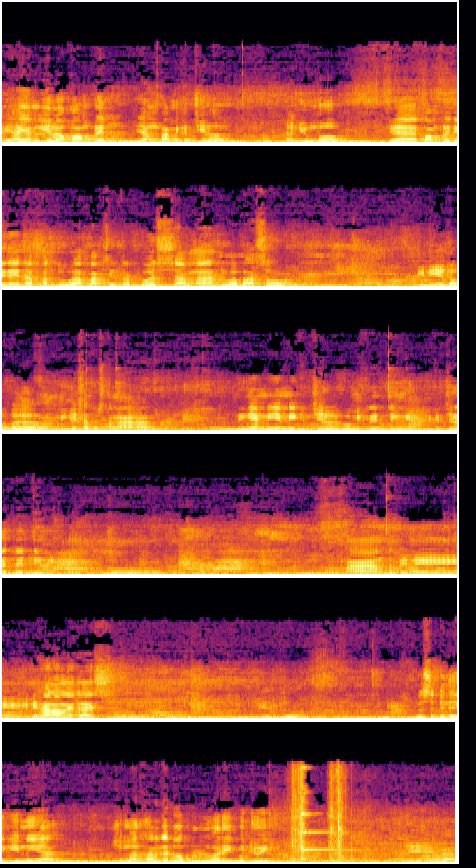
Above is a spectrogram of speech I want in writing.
mie ayam gilo komplit yang bami kecil, yang jumbo. Dia komplit ini dapat dua pangsit rebus sama dua bakso. Ininya double, mie satu setengah. Ininya mie mie kecil, gua mie keriting nih, mie kecilnya keriting nih. Tuh. Mantep ini. Ini halal ya guys. Gitu. Gue segede gini ya. Cuman harga 22.000 cuy. Gila.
